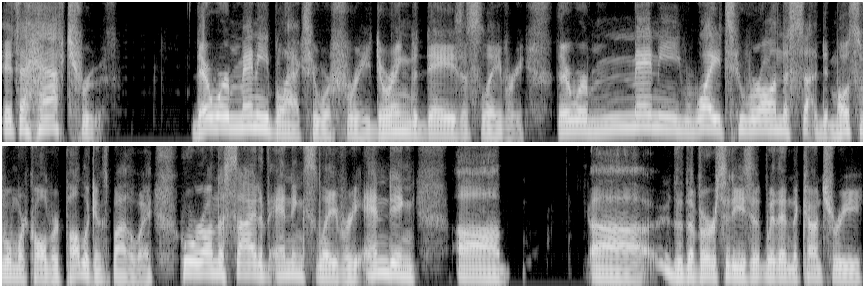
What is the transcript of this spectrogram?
it's a half truth. There were many blacks who were free during the days of slavery. There were many whites who were on the side, most of them were called Republicans, by the way, who were on the side of ending slavery, ending uh, uh, the diversities within the country,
